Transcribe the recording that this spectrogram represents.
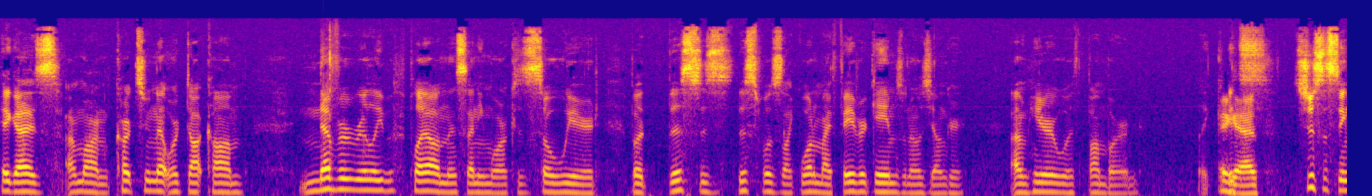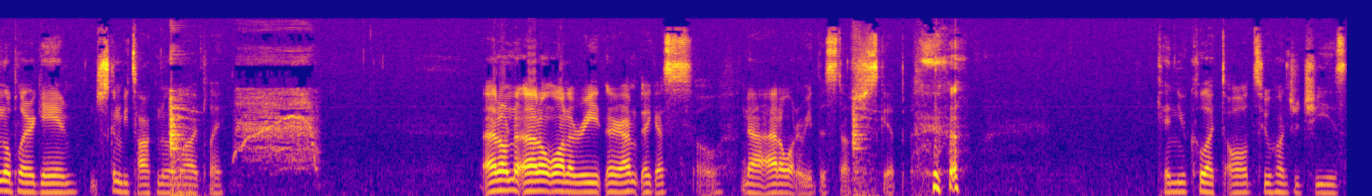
Hey guys, I'm on CartoonNetwork.com. Never really play on this anymore because it's so weird. But this is this was like one of my favorite games when I was younger. I'm here with Bombard. Like, Hey, it's, guys. It's just a single player game. I'm just gonna be talking to him while I play. I don't. I don't want to read. Or I'm, I guess. Oh, nah. I don't want to read this stuff. Skip. Can you collect all 200 cheese?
